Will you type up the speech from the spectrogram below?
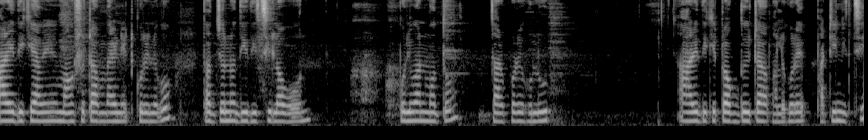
আর এদিকে আমি মাংসটা ম্যারিনেট করে নেব। তার জন্য দিয়ে দিচ্ছি লবণ, পরিমাণ মতো, তারপরে হলুদ। আর এদিকে টক দইটা ভালো করে ফাটিয়ে নিচ্ছি।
